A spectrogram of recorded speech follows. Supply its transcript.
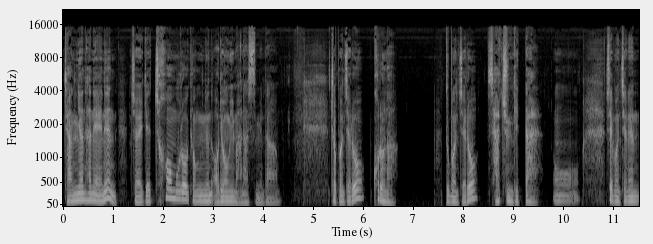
작년 한 해에는 저에게 처음으로 겪는 어려움이 많았습니다. 첫 번째로 코로나, 두 번째로 사춘기 딸. 어, 세 번째는,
